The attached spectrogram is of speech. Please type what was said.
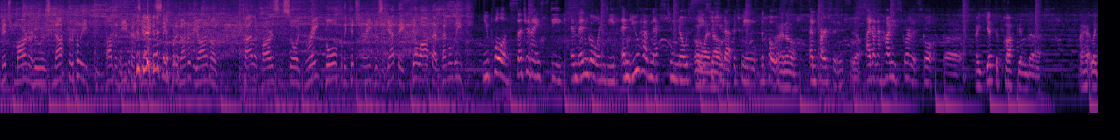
Mitch Marner, who was not really on the defense yet. You just see him put it under the arm of Tyler Parsons. So a great goal for the Kitchener Rangers to get. They kill off that penalty. You pull such a nice deke and then go in deep, and you have next to no space Oh, to know. shoot at between the post I know. and Parsons. Yeah. I don't know how you score this goal. uh, I get the puck and uh, I had like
